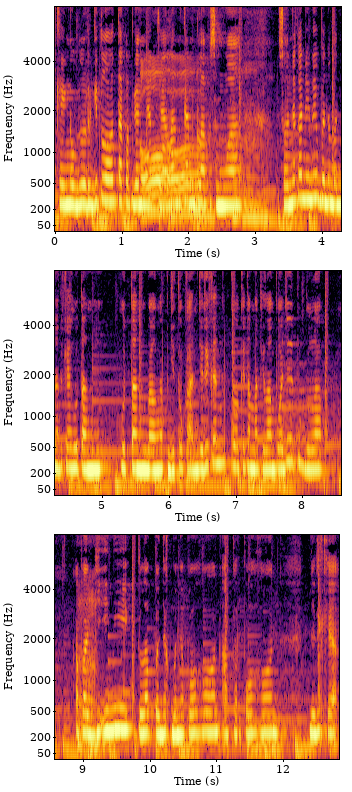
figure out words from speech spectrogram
kayak ngeblur gitu loh takut gak ngeliat Oh, jalan kan oh. gelap semua. Soalnya kan ini bener-bener kayak hutan hutan banget gitu kan. Jadi kan kalau kita mati lampu aja itu gelap. Apalagi ini gelap banyak-banyak pohon, akar pohon. Jadi kayak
